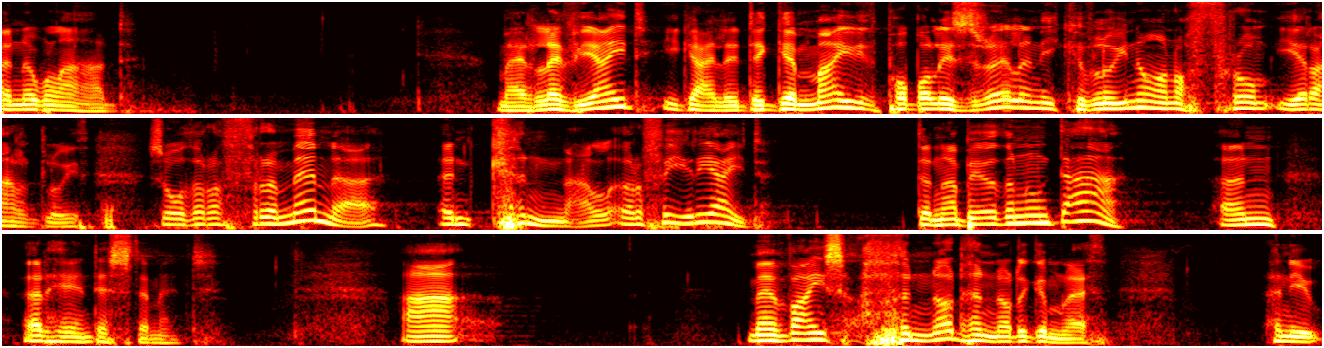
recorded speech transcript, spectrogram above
yn y wlad. Mae'r lefiaid i gael y degymau fydd pobl Israel yn ei cyflwyno yn offrwm i'r arglwydd. So oedd yr offrymau yma yn cynnal yr offeiriaid. Dyna be oedden nhw'n da yn yr Hen Testament. A mewn faes hynod hynod y gymleth, Hynny yw,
